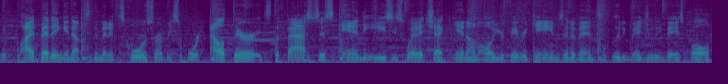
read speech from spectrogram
With live betting and up to the minute scores for every sport out there, it's the fastest and the easiest way to check in on all your favorite games and events, including Major League Baseball,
